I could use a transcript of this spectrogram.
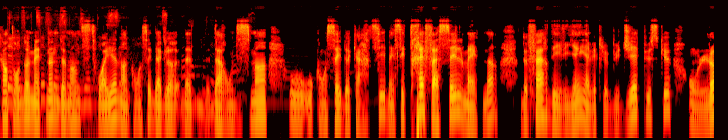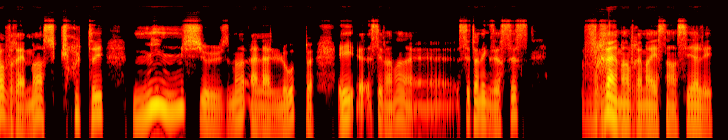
Quand de on a maintenant une demande citoyenne en conseil d'arrondissement ou, ou conseil de quartier, ben c'est très facile maintenant de faire des liens avec le budget puisque on l'a vraiment scruté minutieusement à la loupe et euh, c'est vraiment euh, c'est un exercice vraiment vraiment essentiel et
